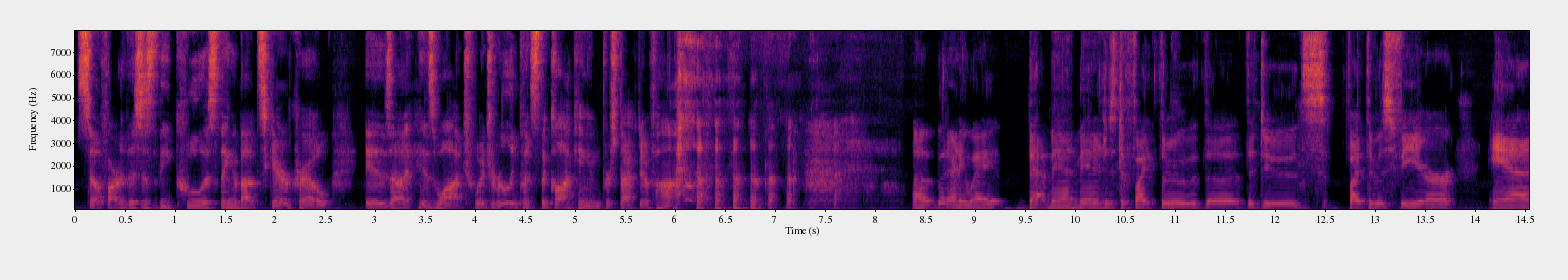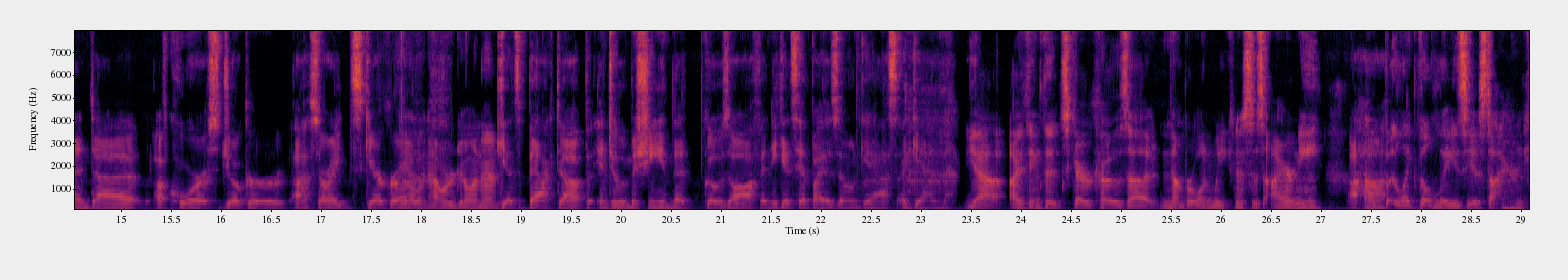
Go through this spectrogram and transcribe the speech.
so far this is the coolest thing about Scarecrow is uh, his watch, which really puts the clocking in perspective, huh? Uh, but anyway, Batman manages to fight through the the dudes, fight through his fear, and uh, of course, Joker, uh, sorry, Scarecrow, yeah, now we're doing it. gets backed up into a machine that goes off, and he gets hit by his own gas again. Yeah, I think that Scarecrow's uh, number one weakness is irony, Uh-huh. um, but like the laziest irony.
